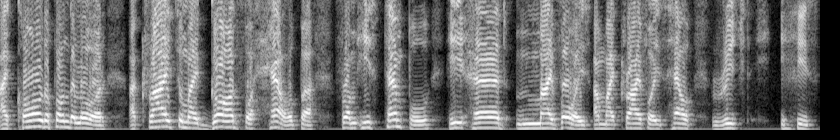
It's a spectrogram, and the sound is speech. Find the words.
I called upon the Lord. I cried to my God for help. Uh, from his temple, he heard my voice, and my cry for his help reached his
